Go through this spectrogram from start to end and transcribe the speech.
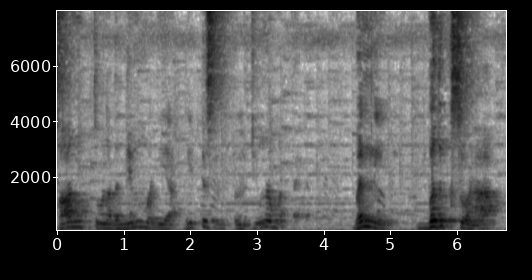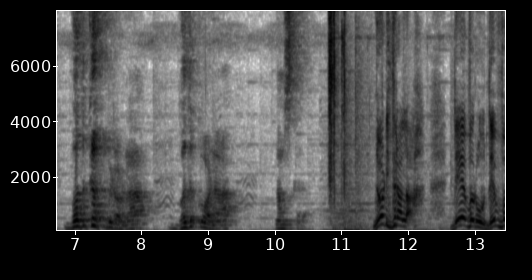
ಸಾಂತ್ವನದ ನೆಮ್ಮದಿಯ ನಿಟ್ಟಿಸಿಕೊಂಡು ಜೀವನ ಮಾಡ್ತಾ ಇದ್ದಾರೆ. ಬನ್ನಿ, ಬದುಕಿಸೋಣ. ಬದುಕಕ್ಕೆ ಬಿಡೋಣ, ಬದುಕೋಣ. ನಮಸ್ಕಾರ. ನೋಡಿದ್ರಲ್ಲ, ದೇವರು ದೆವ್ವ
